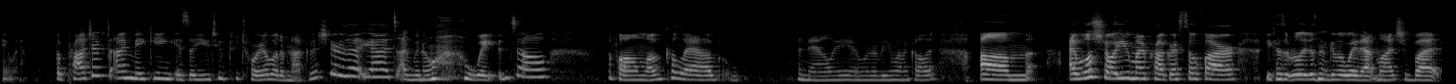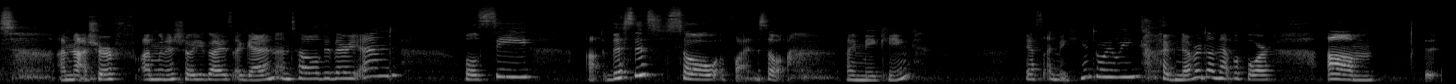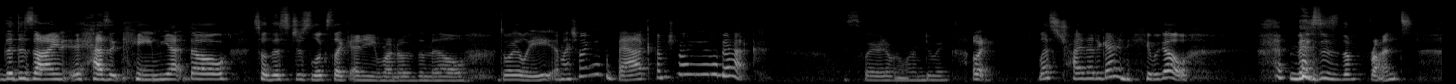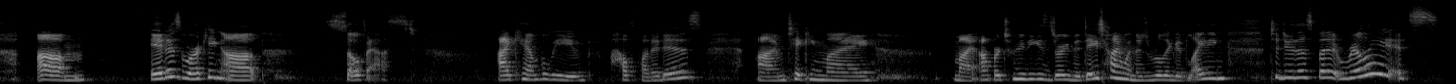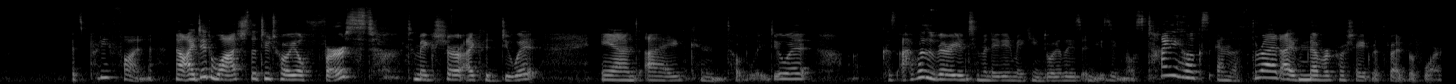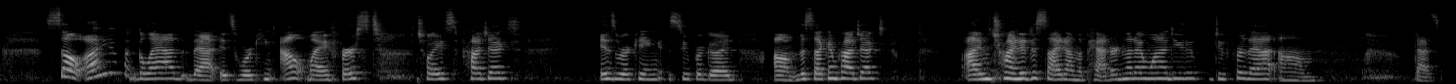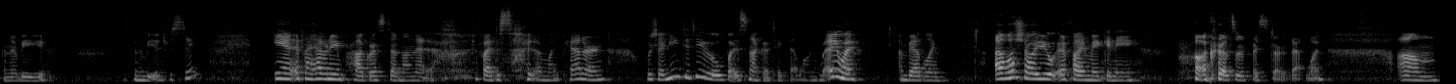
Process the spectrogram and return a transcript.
anyway, the project I'm making is a YouTube tutorial, but I'm not gonna share that yet. I'm gonna wait until the Fall in Love collab finale or whatever you wanna call it. Um, I will show you my progress so far because it really doesn't give away that much, but I'm not sure if I'm gonna show you guys again until the very end. We'll see. Uh, this is so fun. So I'm making Yes, I'm making a doily. I've never done that before. Um, the design, it hasn't came yet though, so this just looks like any run-of-the-mill doily. Am I showing you the back? I'm showing you the back. I swear I don't know what I'm doing. Okay, let's try that again. Here we go. this is the front. Um, it is working up so fast. I can't believe how fun it is. I'm taking my my opportunities during the daytime when there's really good lighting to do this, but it really, it's, it's pretty fun. Now I did watch the tutorial first to make sure I could do it and I can totally do it because I was very intimidated making doilies and using those tiny hooks and the thread. I've never crocheted with thread before. So I am glad that it's working out. My first choice project is working super good. Um, the second project, I'm trying to decide on the pattern that I want to do do for that. Um, that's gonna be that's gonna be interesting. And if I have any progress done on that, if I decide on my pattern, which I need to do, but it's not gonna take that long. But anyway, I'm babbling. I will show you if I make any progress or if I start that one. Um,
